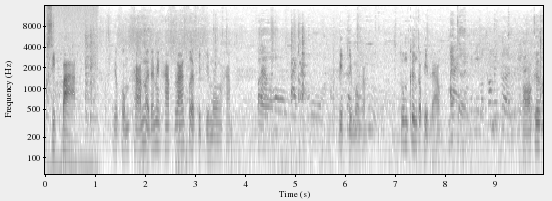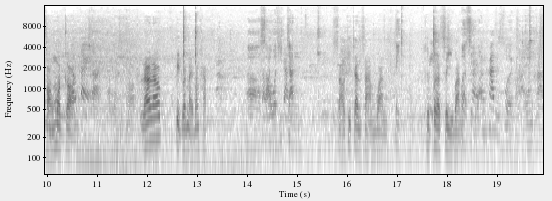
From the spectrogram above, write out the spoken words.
60 บาท เดี๋ยวผมถามหน่อยได้ไหมครับ ร้านเปิดปิดกี่โมงครับเปิสามดโมงบ่ายสามโมงอะค่ะปิดกี่โมงครับ ทุ่มครึ่งก็ปิดแล้ว ไม่เกิน บางทีมันก็ไม่เกินบางทีอ๋อคือของหมดก่อน แล้วแต่ ใช่ครับผมอ๋อแล้วแล้วปิดวันไหนบ้างครับเอ่อเสาร์อาทิตย์จันทร์เสาร์ที่จันทร์สามวันปิดคือเปิด4วันเปิดสี่วันอังคารถึงศุเปิกดร์ขายอังคาร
